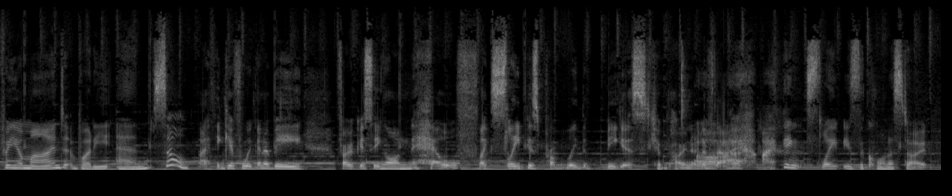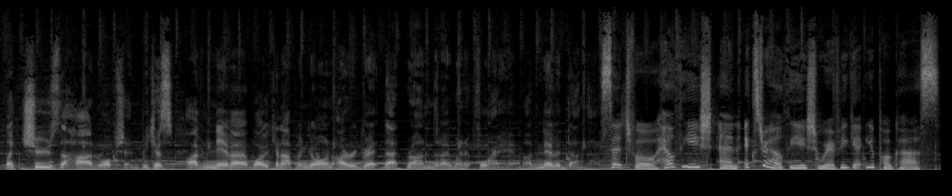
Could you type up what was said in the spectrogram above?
for your mind, body, and soul. I think if we're going to be focusing on health, like sleep is probably the biggest component oh, of that. I, I think sleep is the cornerstone. Like choose the harder option because I've never woken up and gone, I regret that run that I went at 4 a.m. I've never done that. Search for Healthyish and Extra Healthyish wherever you get your podcasts.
